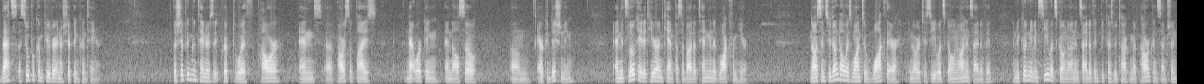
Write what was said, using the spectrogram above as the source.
that's a supercomputer in a shipping container. The shipping container is equipped with power and uh, power supplies, networking, and also um, air conditioning. And it's located here on campus, about a 10 minute walk from here. Now, since we don't always want to walk there in order to see what's going on inside of it, and we couldn't even see what's going on inside of it because we're talking about power consumption,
